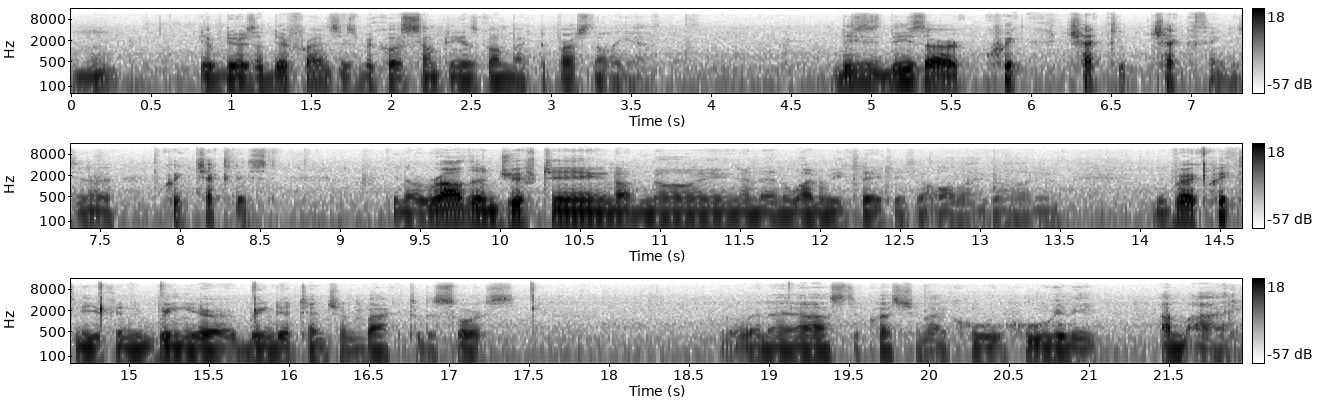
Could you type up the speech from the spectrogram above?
Hmm? If there's a difference, it's because something has gone back to personal again. These, these are quick check, check things, you know, quick checklist you know, rather than drifting, not knowing, and then one week later you say, "Oh my God!" You know, very quickly you can bring your bring the attention back to the source. When I ask the question like, "Who who really am I?"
